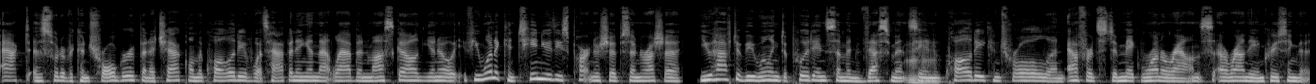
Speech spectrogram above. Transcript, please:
act as sort of a control group and a check on the quality of what's happening in that lab in Moscow. You know, if you want to continue these partnerships in Russia, you have to be willing to put in some investments mm-hmm. in quality control and efforts to make runarounds around the increasing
